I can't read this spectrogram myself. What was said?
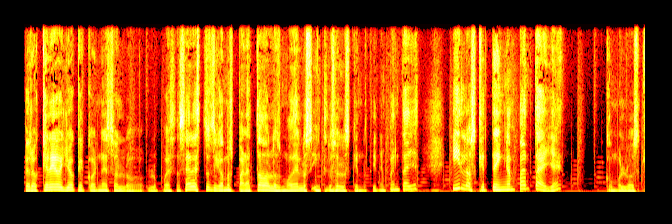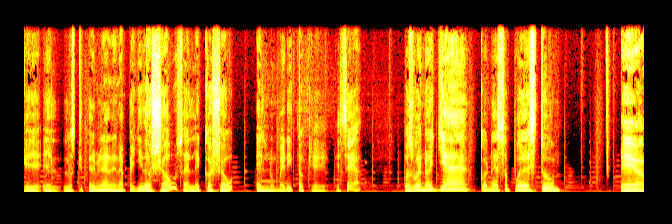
pero creo yo que con eso lo, lo, puedes hacer. Esto es, digamos, para todos los modelos, incluso los que no tienen pantalla. Y los que tengan pantalla, como los que, los que terminan en apellido Show, o sea, el Echo Show, el numerito que, que sea. Pues bueno, ya con eso puedes tú... Eh,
